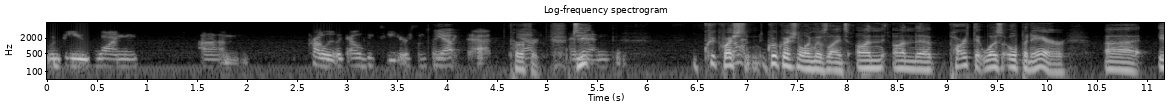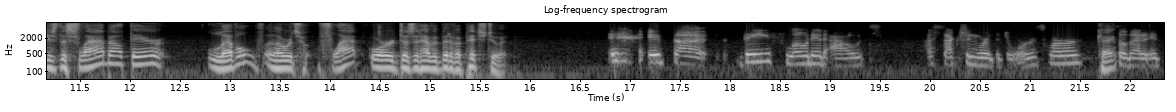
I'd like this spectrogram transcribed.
would be one, um, probably like LVT or something Yep. like that. Perfect. And Do you, then quick question. Quick question along those lines. On on the part that was open air, uh, is the slab out there level? In other words, flat, or does it have a bit of a pitch to it? It's uh they floated out a section where the doors were Okay. so that it's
